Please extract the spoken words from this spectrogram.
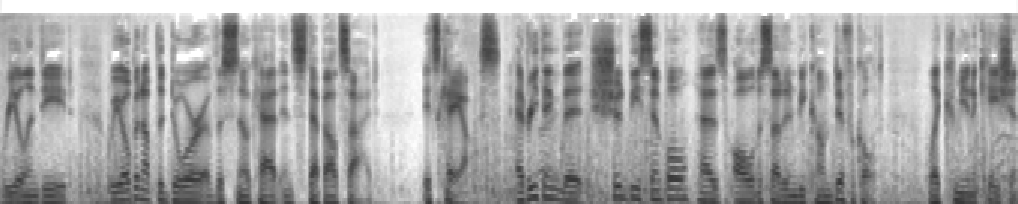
Real indeed. We open up the door of the snowcat and step outside. It's chaos. Everything that should be simple has all of a sudden become difficult, like communication.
